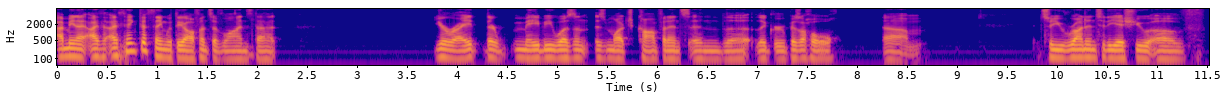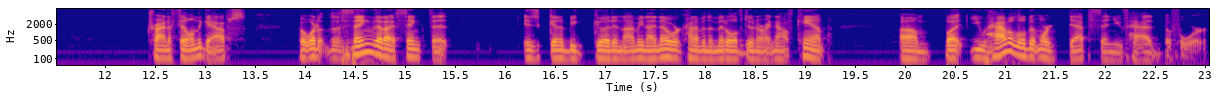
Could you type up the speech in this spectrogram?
I mean, I I think the thing with the offensive lines that you're right, there maybe wasn't as much confidence in the the group as a whole. Um, so you run into the issue of trying to fill in the gaps. But what the thing that I think that is going to be good, and I mean, I know we're kind of in the middle of doing it right now with camp, um, but you have a little bit more depth than you've had before,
